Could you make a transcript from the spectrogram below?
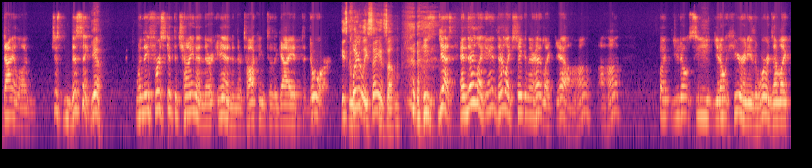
dialogue just missing. Yeah, When they first get to China and they're in and they're talking to the guy at the door, he's clearly saying something. He's yes, and they're like they're like shaking their head like yeah, uh huh, uh huh. But you don't see, you don't hear any of the words. I'm like,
